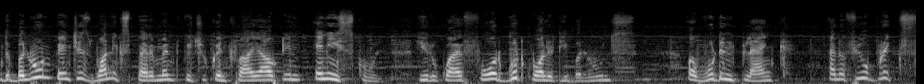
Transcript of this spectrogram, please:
The balloon bench is one experiment which you can try out in any school. You require four good quality balloons, a wooden plank, and a few bricks.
